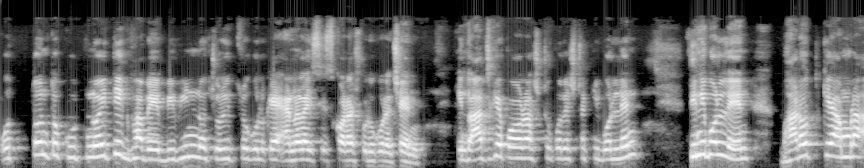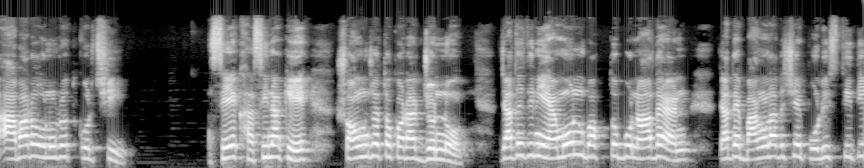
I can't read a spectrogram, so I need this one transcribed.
অত্যন্ত কূটনৈতিকভাবে বিভিন্ন চরিত্রগুলোকে অ্যানালাইসিস করা শুরু করেছেন। কিন্তু আজকে পররাষ্ট্র উপদেষ্টা কি বললেন? তিনি বললেন, ভারতকে আমরা আবারও অনুরোধ করছি শেখ হাসিনাকে সংযত করার জন্য, যাতে তিনি এমন বক্তব্য না দেন যাতে বাংলাদেশের পরিস্থিতি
